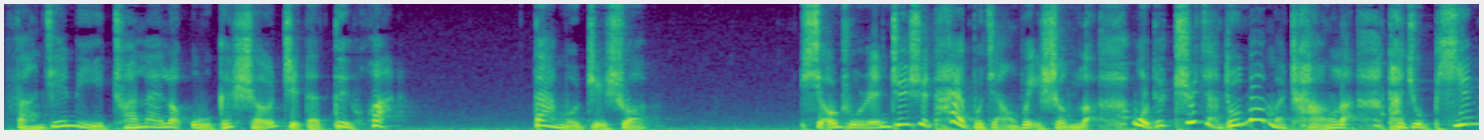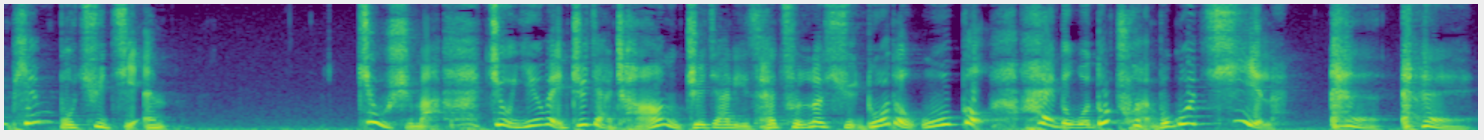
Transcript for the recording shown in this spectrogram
房间里传来了五个手指的对话。大拇指说：“小主人真是太不讲卫生了，我的指甲都那么长了，他就偏偏不去剪。就是嘛，就因为指甲长，指甲里才存了许多的污垢，害得我都喘不过气来。”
